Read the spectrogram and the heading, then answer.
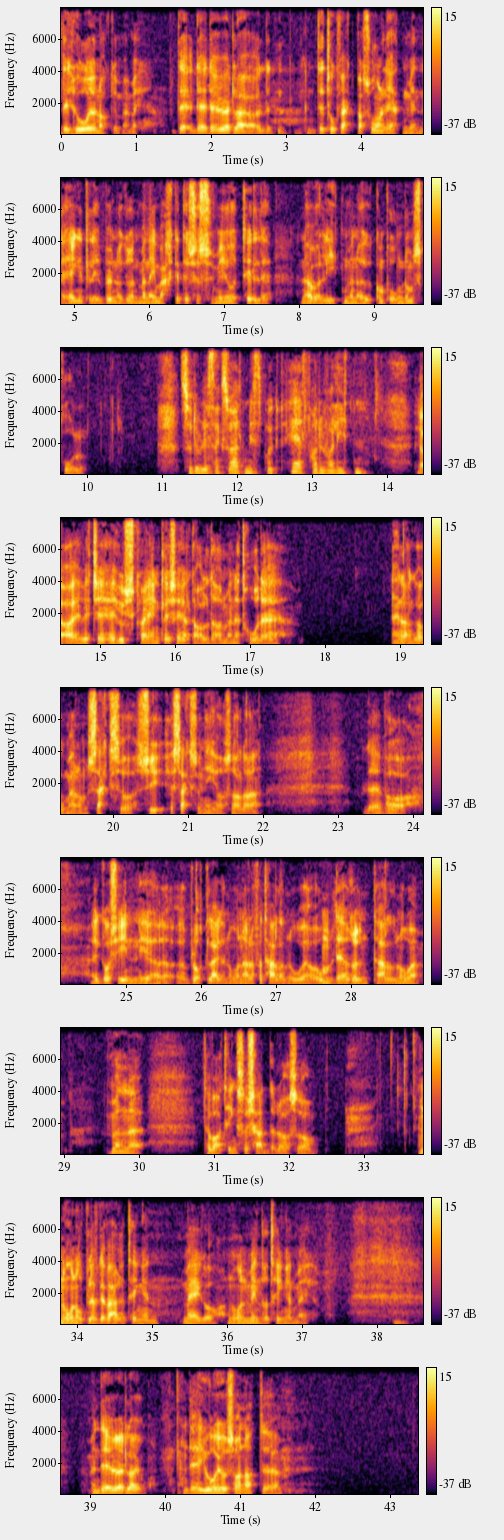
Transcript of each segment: det gjorde jo noe med meg. Det, det, det ødela det, det, tok vekk personligheten min egentlig i bunn og grunn, men jeg merket ikke så mye til det da jeg var liten, men når jeg kom på ungdomsskolen. Så du ble seksuelt misbrukt helt fra du var liten? Ja, jeg vet ikke, jeg husker egentlig ikke helt alderen, men jeg tror det er en eller annen gang mellom seks og, seks og niårsalderen. Det var Jeg går ikke inn i å blottlegge noen eller fortelle noe om det rundt eller noe, men eh, det var ting som skjedde da, så Noen opplevde verre ting enn meg, og noen mindre ting enn meg. Men det ødela jo. Det gjorde jo sånn at eh,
